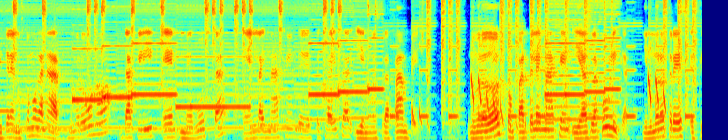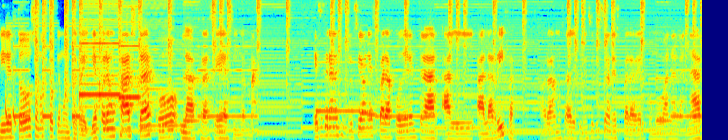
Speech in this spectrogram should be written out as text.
Aquí tenemos cómo ganar. Número uno, da clic en me gusta en la imagen de este Charizard y en nuestra fanpage. Número dos, comparte la imagen y hazla pública. Y número tres, escribe todos somos Pokémon Monterrey, ya fuera un hashtag o la frase así normal. Estas serán las instrucciones para poder entrar al, a la rifa. Ahora vamos a decir instrucciones para ver cómo van a ganar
